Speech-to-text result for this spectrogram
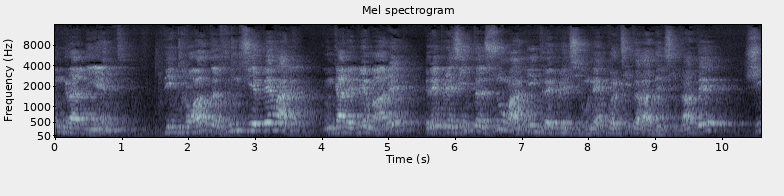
un gradient dintr-o altă funcție P mare, în care P mare reprezintă suma dintre presiune împărțită la densitate și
